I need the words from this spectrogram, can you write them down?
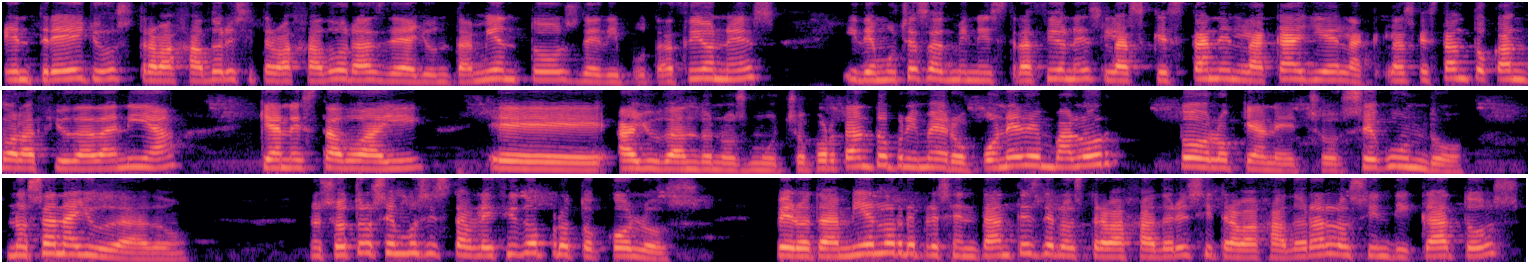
entre ellos trabajadores y trabajadoras de ayuntamientos, de diputaciones y de muchas administraciones, las que están en la calle, las que están tocando a la ciudadanía, que han estado ahí eh, ayudándonos mucho. Por tanto, primero, poner en valor todo lo que han hecho. Segundo, nos han ayudado. Nosotros hemos establecido protocolos, pero también los representantes de los trabajadores y trabajadoras, los sindicatos,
